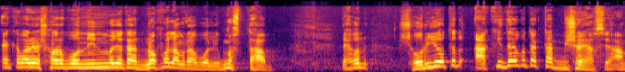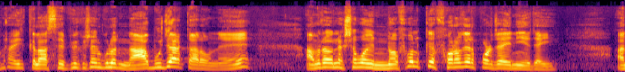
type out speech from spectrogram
একেবারে সর্বনিম্ন যেটা নফল আমরা বলি, মুস্তাহাব। এখন শরীয়তের আকিদাগত একটা বিষয় আছে। আমরা এই ক্লাসিফিকেশনগুলো না বুঝার কারণে আমরা অনেক সময় নফলকে ফরজের পর্যায়ে নিয়ে যাই আর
